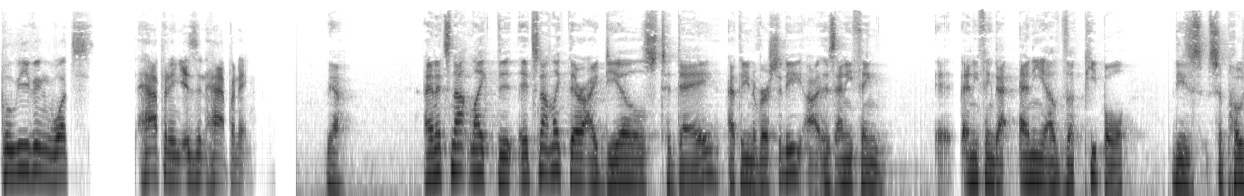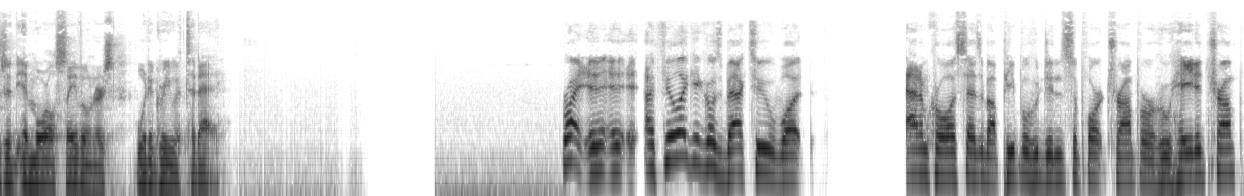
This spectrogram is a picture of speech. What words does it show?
believing what's happening isn't happening yeah. And it's not like the it's not like their ideals today at the university uh, is anything anything that any of the people these supposed immoral slave owners would agree with today. Right. It, it, I feel like it goes back to what Adam Carolla says about people who didn't support Trump or who hated Trump.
